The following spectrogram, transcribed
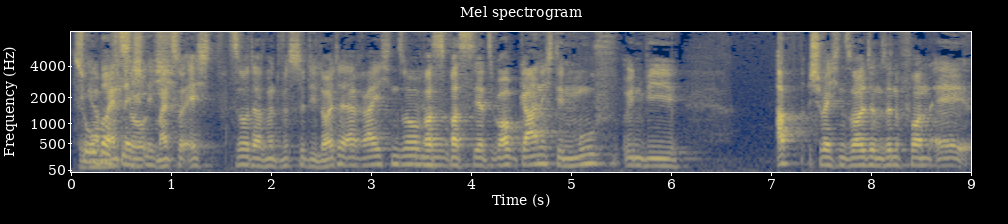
Zu Digga, meinst du, meinst du echt so, damit wirst du die Leute erreichen, so, was, was jetzt überhaupt gar nicht den Move irgendwie abschwächen sollte im Sinne von, ey,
